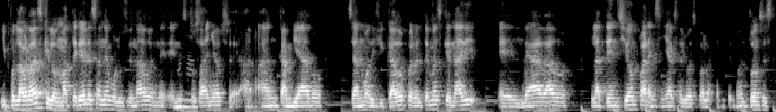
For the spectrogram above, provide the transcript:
Y pues la verdad es que los materiales han evolucionado en, estos años, eh, han cambiado, se han modificado, pero el tema es que nadie eh, le ha dado la atención para enseñárselo esto a la gente, ¿no? Entonces,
